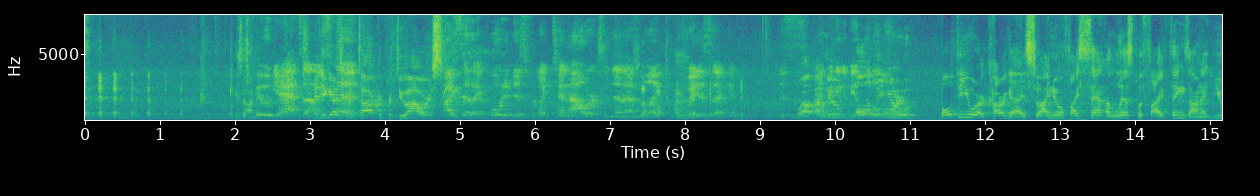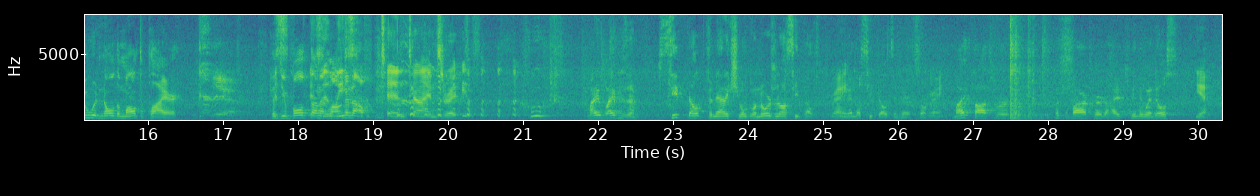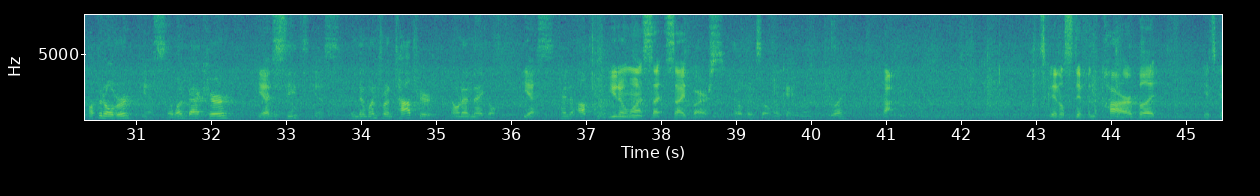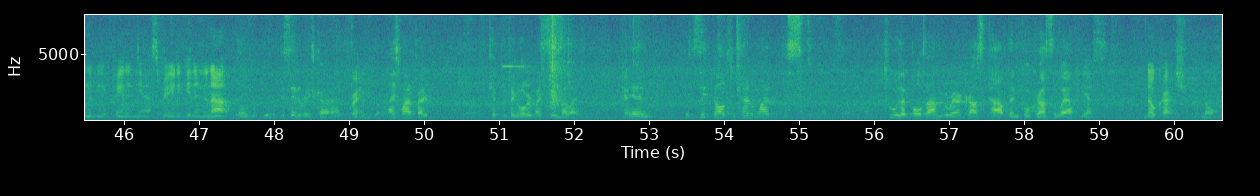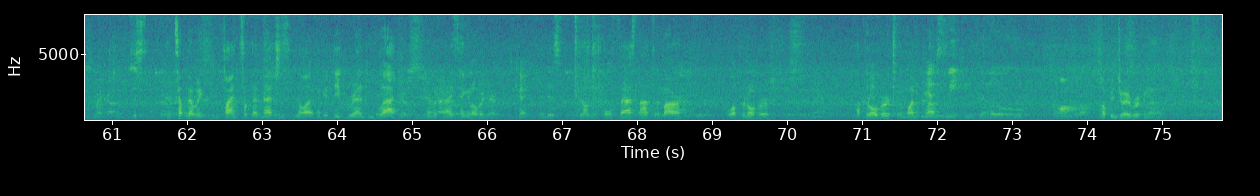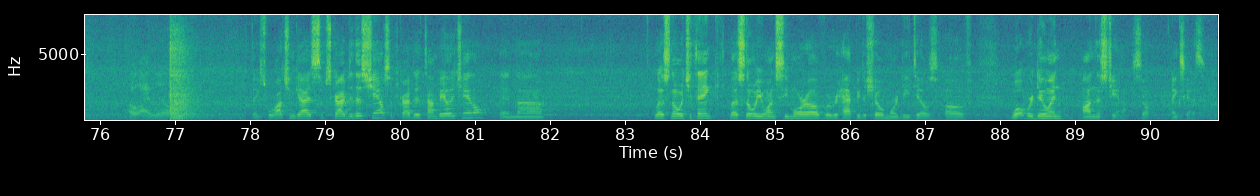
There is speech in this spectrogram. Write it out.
On. Dude, yeah. So uh, And I you guys have been talking for two hours. I said I quoted this for like 10 hours, and then I'm like, wait a second. This is Well, I knew going to be a both little of more. you, both of you are car guys, so I knew if I sent a list with five things on it, you would know the multiplier Yeah. Because you've both done It's it at long least enough. 10 times, right? My wife is a seatbelt fanatic. She won't go nowhere without seatbelt. Right. We have no seatbelts in here. So Right. my thoughts were put the bar up here to hide between the windows, yeah. up and over. Yes. And one back here, Yes. the seats, Yes. and then one from the top here, down at an angle. Yes. Kind of up. You don't want si- sidebars. I don't think so. Okay. Do I? Ah. It'll stiffen the car, but it's going to be a pain in the ass for you to get in and out. Yeah, we- we- this ain't a race car. I, Right. I just want if I tip the thing over, it might save my life. Okay. And the seat belts, we kind of want this two that bolt on, go right across the top, then go across the lap. Yes. No crutch. No. Right. Just it's something that we can find something that matches, you know, like, like a deep red and black, and look nice hanging over here. Okay. And just you know, just pull fast onto the bar, go up and over, up and over, and one across. And we can go. I hope you enjoy working on it. Oh, I will. Thanks for watching, guys. Subscribe to this channel. Subscribe to the Tom Bailey channel, and uh, let us know what you think. Let us know what you want to see more of. We're happy to show more details of what we're doing on this channel. So, thanks, guys.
